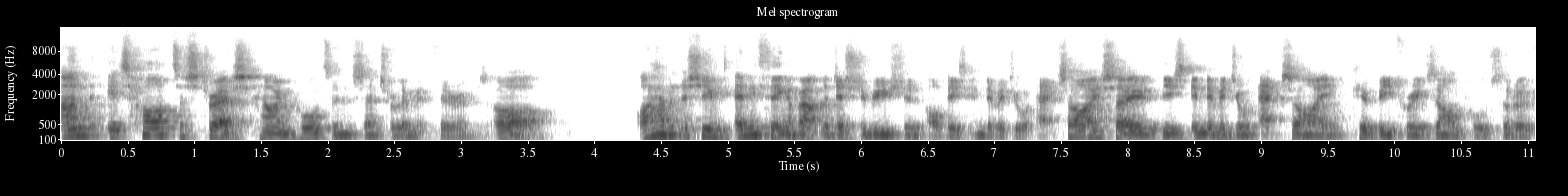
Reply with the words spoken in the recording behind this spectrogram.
And it's hard to stress how important central limit theorems are I haven't assumed anything about the distribution of these individual xi. So these individual xi could be, for example, sort of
